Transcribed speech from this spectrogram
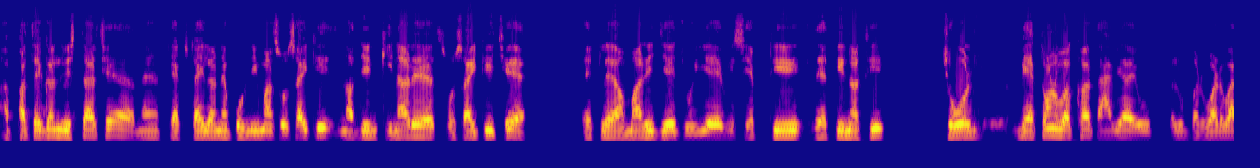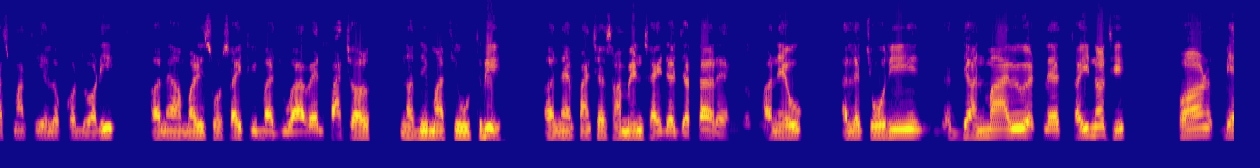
આ ફતેગંજ વિસ્તાર છે અને ટેક્સટાઇલ અને પૂર્ણિમા સોસાયટી, નદીન કિનારે સોસાયટી છે. એટલે અમારી જે જોઈએ એવી સેફટી રહેતી નથી. ચોર બે ત્રણ વખત આવ્યા એવું પેલું ભરવાડવાસમાંથી એ લોકો દોડી અને અમારી સોસાયટી બાજુ આવે ને પાછળ નદીમાંથી ઉતરી અને પાછા સામેની સાઈડે જતા રહે. અને એવું એટલે ચોરી ધ્યાનમાં આવ્યું એટલે થઈ નથી. પણ બે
